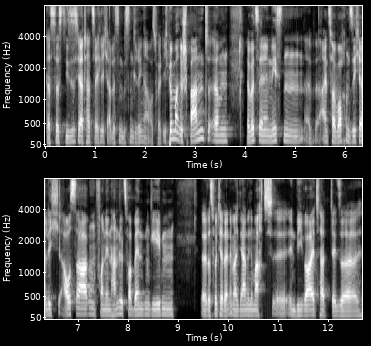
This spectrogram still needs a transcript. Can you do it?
dass das dieses Jahr tatsächlich alles ein bisschen geringer ausfällt. Ich bin mal gespannt. Ähm, da wird es ja in den nächsten äh, ein, zwei Wochen sicherlich Aussagen von den Handelsverbänden geben. Äh, das wird ja dann immer gerne gemacht, äh, inwieweit hat dieser,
